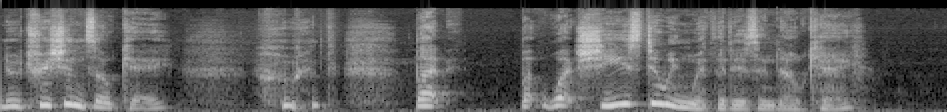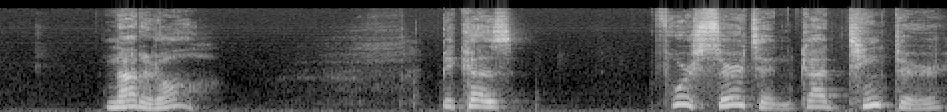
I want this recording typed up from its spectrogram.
nutrition's okay. But but what she's doing with it isn't okay. Not at all. Because for certain god tinked her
